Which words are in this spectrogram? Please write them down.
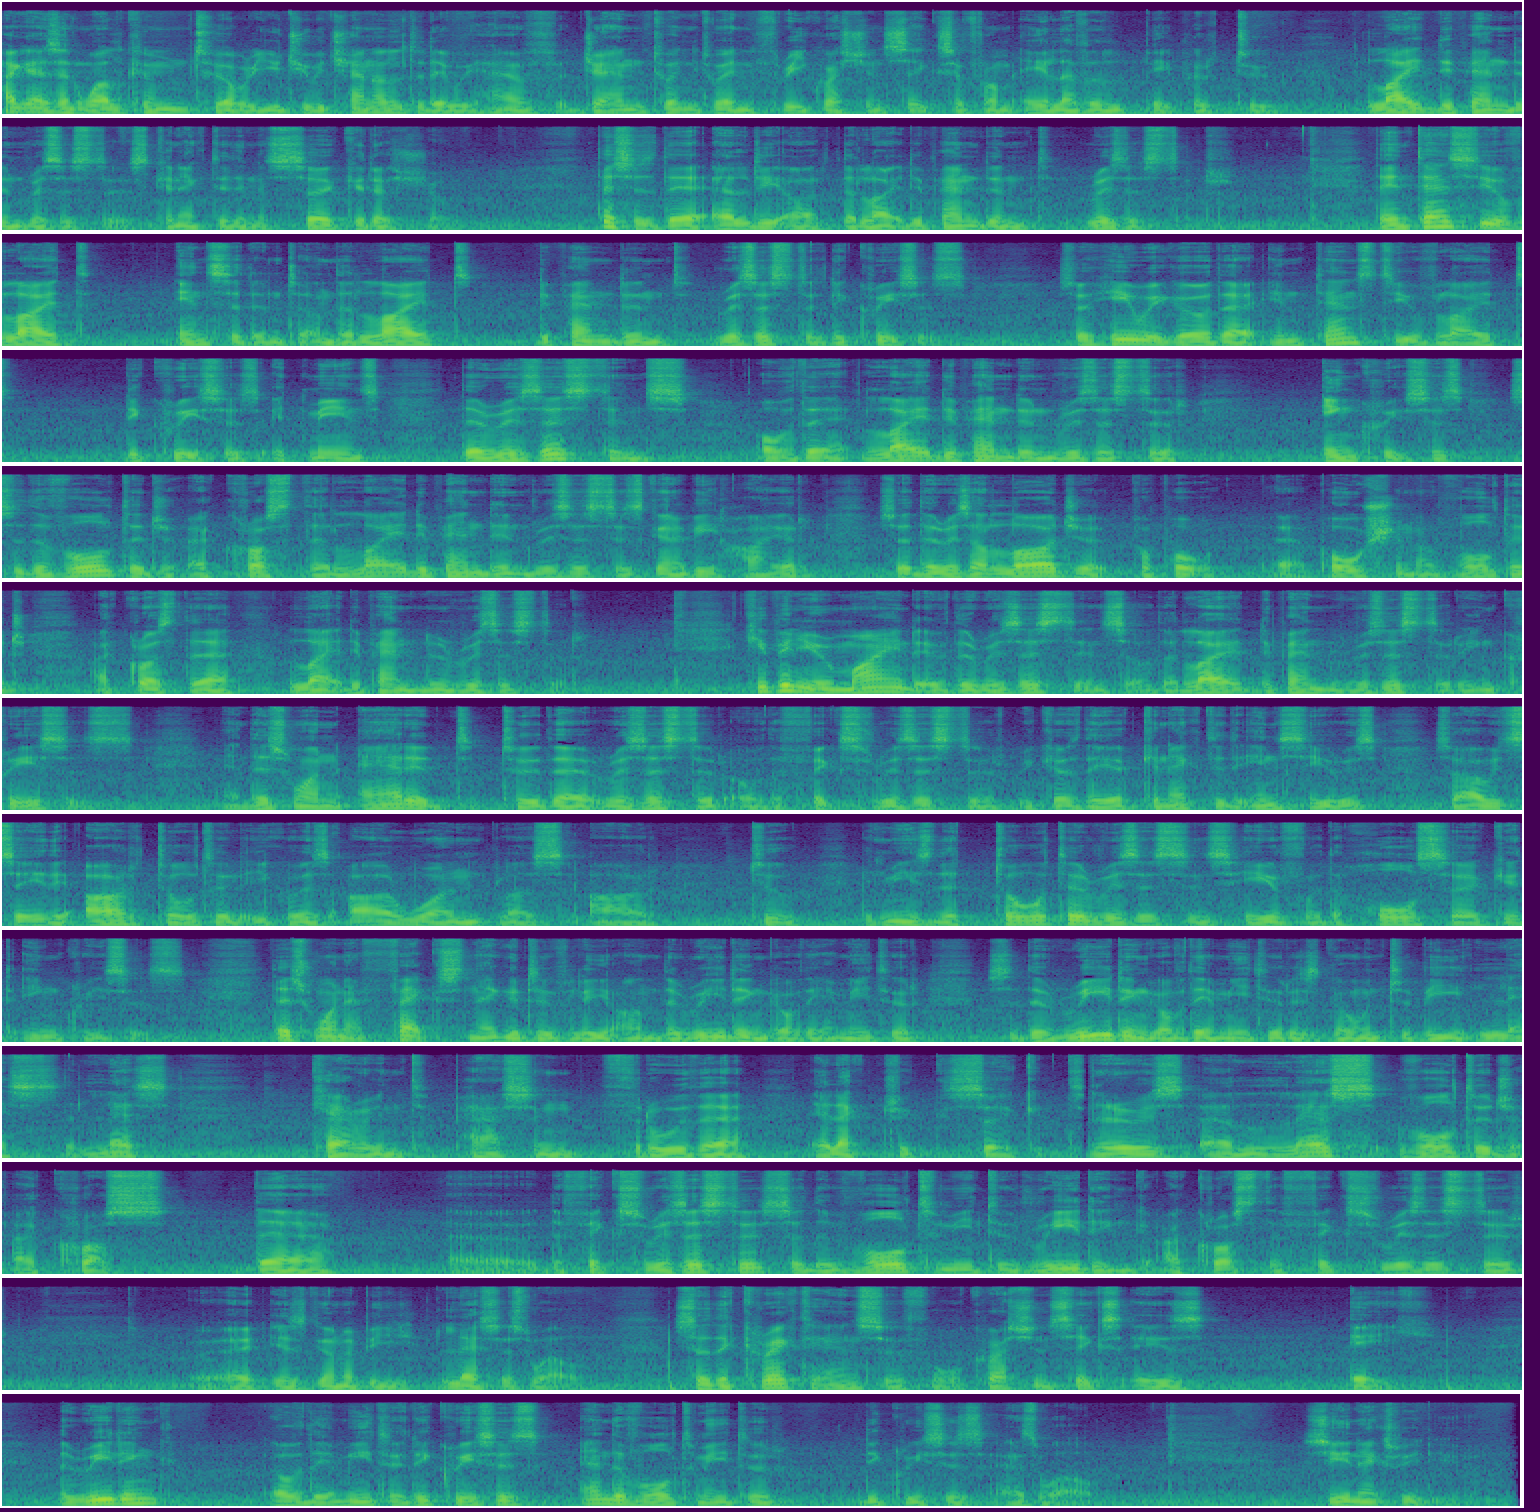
Hi guys and welcome to our YouTube channel. Today we have Jan 2023 question 6 from A-level paper 2. Light dependent resistors connected in a circuit as shown. This is the LDR, the light dependent resistor. The intensity of light incident on the light dependent resistor decreases. So here we go, the intensity of light decreases. It means the resistance of the light dependent resistor increases. So the voltage across the light dependent resistor is going to be higher. So there is a larger uh, portion of voltage across the light dependent resistor. Keep in your mind if the resistance of the light dependent resistor increases and this one added to the resistor of the fixed resistor because they are connected in series so I would say the R total equals R1 plus R2 2. It means the total resistance here for the whole circuit increases. This one affects negatively on the reading of the ammeter. So the reading of the ammeter is going to be less, less current passing through the electric circuit. There is a less voltage across the uh, the fixed resistor, so the voltmeter reading across the fixed resistor uh, is going to be less as well. So the correct answer for question 6 is A. The reading of the ammeter decreases and the voltmeter decreases as well. See you next video.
